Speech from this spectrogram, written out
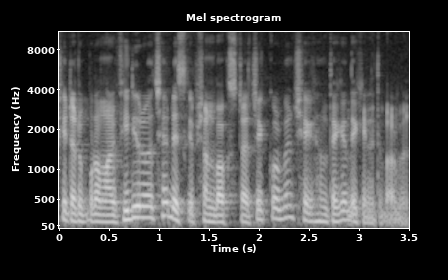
সেটার উপর আমার ভিডিও রয়েছে, ডিসক্রিপশন বক্সটা চেক করবেন, সেখান থেকে দেখে নিতে পারবেন।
